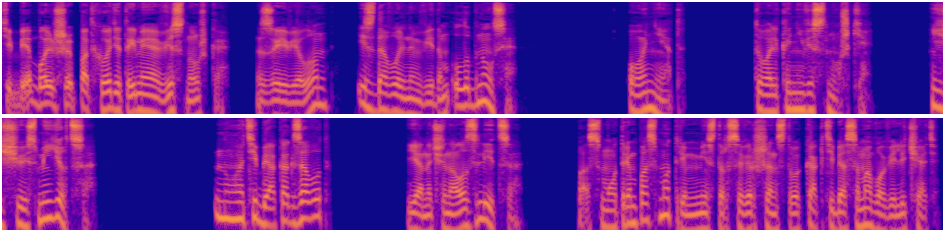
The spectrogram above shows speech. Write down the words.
«Тебе больше подходит имя Веснушка», — заявил он и с довольным видом улыбнулся. «О, нет, только не Веснушки. Еще и смеется. «Ну, а тебя как зовут?» Я начинала злиться. «Посмотрим, посмотрим, мистер Совершенство, как тебя самого величать».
